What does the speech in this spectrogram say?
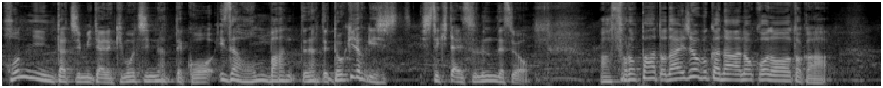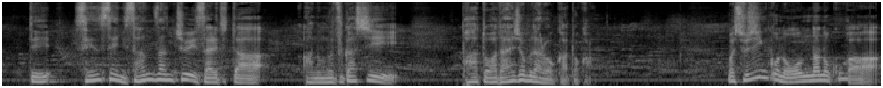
本人たちみたいな気持ちになってこういざ本番ってなってドキドキしてきたりするんですよ。あソロパート大丈夫かなあの子のとか。で先生に散々注意されてたあの難しいパートは大丈夫だろうかとか、まあ、主人公の女の子が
